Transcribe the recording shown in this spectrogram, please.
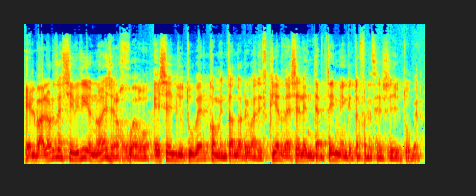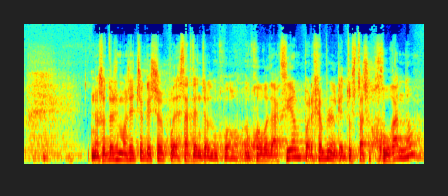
El valor de ese vídeo no es el juego, es el youtuber comentando arriba a la izquierda, es el entertainment que te ofrece ese youtuber. Nosotros hemos hecho que eso pueda estar dentro de un juego. Un juego de acción, por ejemplo, en el que tú estás jugando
